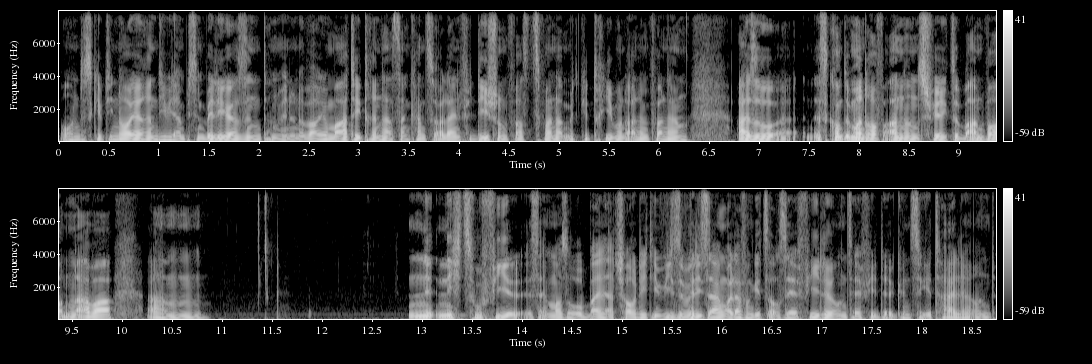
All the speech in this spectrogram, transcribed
Und es gibt die neueren, die wieder ein bisschen billiger sind. Dann wenn du eine Variomatik drin hast, dann kannst du allein für die schon fast 200 mit Getriebe und allem verlangen. Also äh, es kommt immer drauf an und ist schwierig zu beantworten. Aber ähm, nicht zu viel ist immer so bei der Ciao. Die Devise würde ich sagen, weil davon gibt es auch sehr viele und sehr viele günstige Teile und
